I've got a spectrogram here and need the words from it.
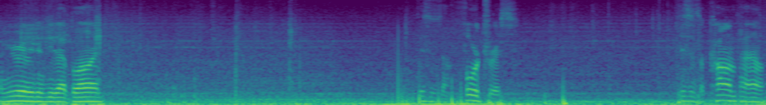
Are you really gonna be that blind? This is a fortress. This is a compound.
